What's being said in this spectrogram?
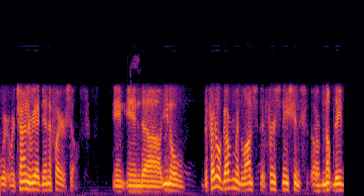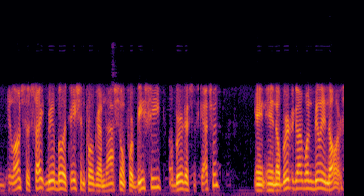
we're, we're trying to re-identify ourselves, and and uh, you know the federal government launched the First Nations, or no, they, they launched a site rehabilitation program national for BC, Alberta, Saskatchewan, and, and Alberta got one billion dollars.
